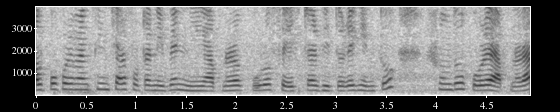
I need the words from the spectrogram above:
অল্প পরিমাণ তিন চার ফোঁটা নেবেন, নিয়ে আপনারা পুরো ফেসটার ভিতরে কিন্তু সুন্দর করে আপনারা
